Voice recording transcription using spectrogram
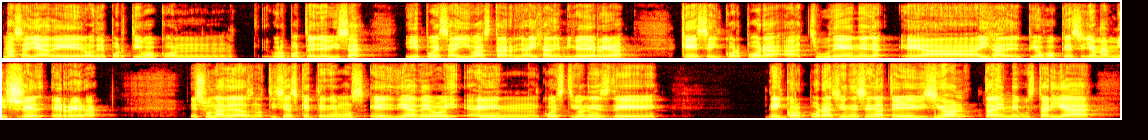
más allá de lo deportivo con Grupo Televisa, y pues ahí va a estar la hija de Miguel Herrera, que se incorpora a TUDN, eh, a hija del Piojo, que se llama Michelle Herrera es una de las noticias que tenemos el día de hoy en cuestiones de, de incorporaciones en la televisión. También me gustaría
